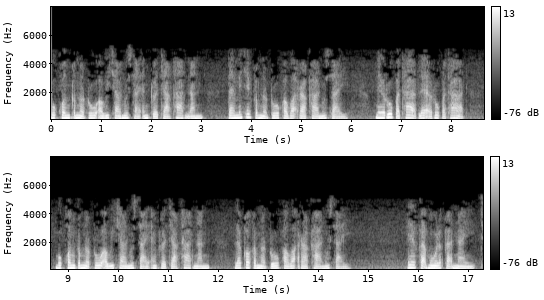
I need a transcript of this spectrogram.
บุคคลกำหนดรู้อวิชานุสัยอันเกิดจากธาตุนั้น แต่ไม่ใช่กำหนดรู้ภาวะราคานุสัย ในรูปธาตุและรูปธาตุบุคคลกำหนดรู้อวิชานุสัยอันเกิดจากธาตุนั้น แล้วก็กำหนดรู้ภาวะราคานุสัย เอกะมูลกะในจ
